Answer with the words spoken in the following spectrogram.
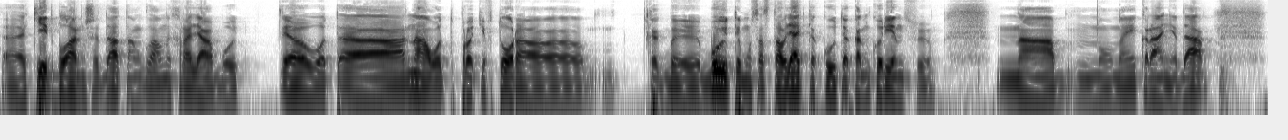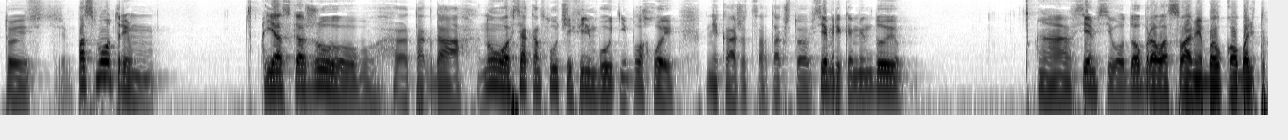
э, Кейт Бланшет, да, там в главных ролях будет, э, вот, э, она вот против Тора как бы будет ему составлять какую-то конкуренцию на, ну, на экране, да. То есть посмотрим, я скажу э, тогда, ну, во всяком случае, фильм будет неплохой, мне кажется. Так что всем рекомендую. Э, всем всего доброго, с вами был Кобальт.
